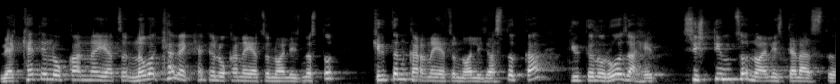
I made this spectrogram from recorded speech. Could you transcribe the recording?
व्याख्याते लोकांना याचं नवख्या व्याख्याते लोकांना याचं नॉलेज नसतं. कीर्तनकारांना याचं नॉलेज असतं का? कीर्तन रोज आहेत. सिस्टीमचं नॉलेज त्याला असतं.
